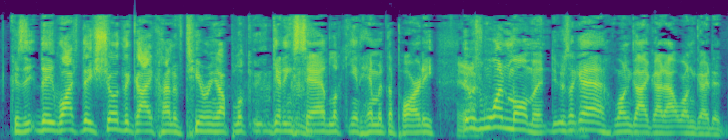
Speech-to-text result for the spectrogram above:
Because they, they watched, they showed the guy kind of tearing up, look, getting sad, looking at him at the party. It Yeah. was one moment. He was like, eh, one guy got out, one guy did.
